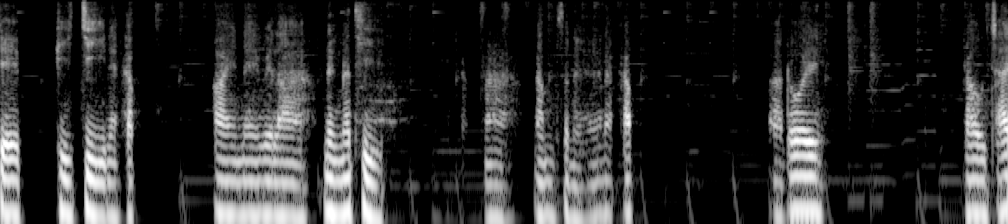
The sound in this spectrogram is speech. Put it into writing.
JPG นะครับ ภายในเวลา 1 นาทีมานำเสนอนะครับ โดยเราใช้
